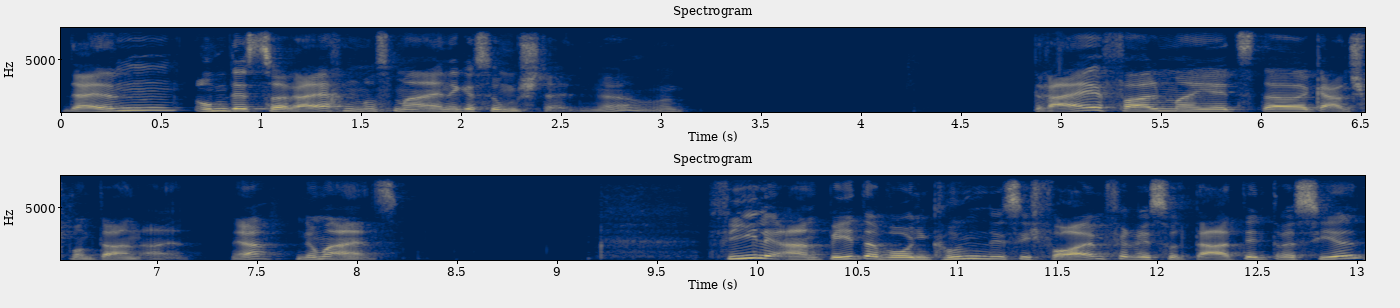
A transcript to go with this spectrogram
Denn um das zu erreichen, muss man einiges umstellen. Ja? Und drei fallen mir jetzt da ganz spontan ein. Ja? Nummer eins. Viele Anbieter wollen Kunden, die sich vor allem für Resultate interessieren,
